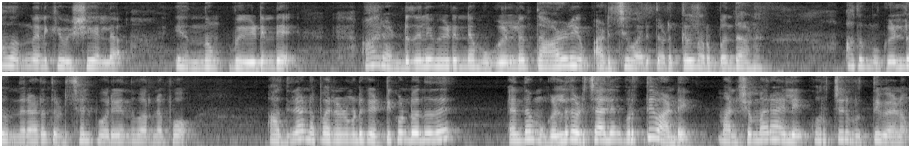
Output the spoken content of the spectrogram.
അതൊന്നും എനിക്ക് വിഷയമല്ല എന്നും വീടിന്റെ ആ രണ്ടു നില വീടിന്റെ മുകളിലും താഴെയും അടിച്ചു വാരി തുടക്കൽ നിർബന്ധമാണ്. അത് മുകളിൽ ഒന്നരാടം തുടച്ചാൽ പോരെ എന്ന് പറഞ്ഞപ്പോൾ അതിനാണ് അപ്പം എന്നോട് കൊണ്ട് കെട്ടിക്കൊണ്ടുവന്നത്? എന്താ മുകളിൽ തുടച്ചാൽ വൃത്തി വേണ്ടേ? മനുഷ്യന്മാരായാലേ കുറച്ചൊരു വൃത്തി വേണം.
